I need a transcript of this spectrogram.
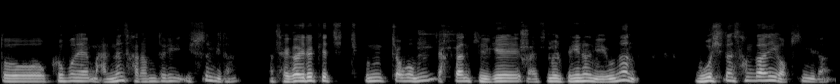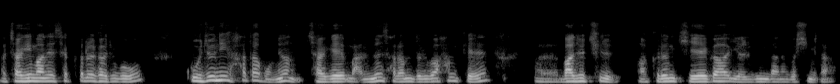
또 그분에 맞는 사람들이 있습니다. 제가 이렇게 지금 조금 약간 길게 말씀을 드리는 이유는 무엇이든 상관이 없습니다. 자기만의 색깔을 가지고 꾸준히 하다 보면 자기에 맞는 사람들과 함께 어, 마주칠 아, 그런 기회가 열린다는 것입니다.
